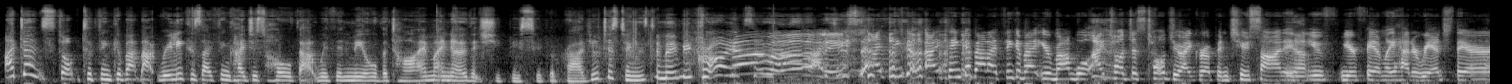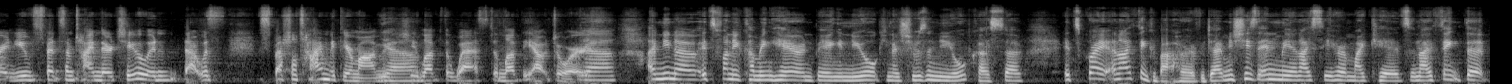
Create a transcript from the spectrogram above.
I don't stop to think about that really because I think I just hold that within me all the time. I know that she'd be super proud. You're just doing this to make me cry. It's so I early. just I think I think about I think about your mom. Well, I told just told you I grew up in Tucson, and Yeah. you your family had a ranch there, uh-huh. and you spent some time there too, and that was special time with your mom. Yeah. she loved the West and loved the outdoors. Yeah, and you know, it's funny coming here and being in New York. You know, she was a New Yorker, so it's great. And I think about her every day. I mean, she's in me, and I see her in my kids. And I think that,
